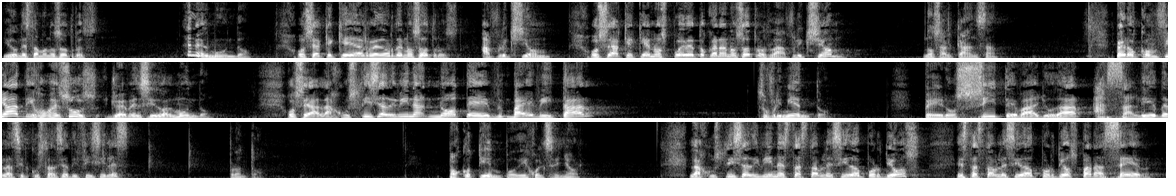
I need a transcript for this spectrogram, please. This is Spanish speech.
¿Y dónde estamos nosotros? En el mundo. O sea que ¿qué hay alrededor de nosotros? Aflicción. O sea que ¿qué nos puede tocar a nosotros? La aflicción. Nos alcanza. Pero confiad, dijo Jesús, yo he vencido al mundo. O sea, la justicia divina no te va a evitar sufrimiento, pero sí te va a ayudar a salir de las circunstancias difíciles pronto. Poco tiempo, dijo el Señor. La justicia divina está establecida por Dios, está establecida por Dios para hacer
